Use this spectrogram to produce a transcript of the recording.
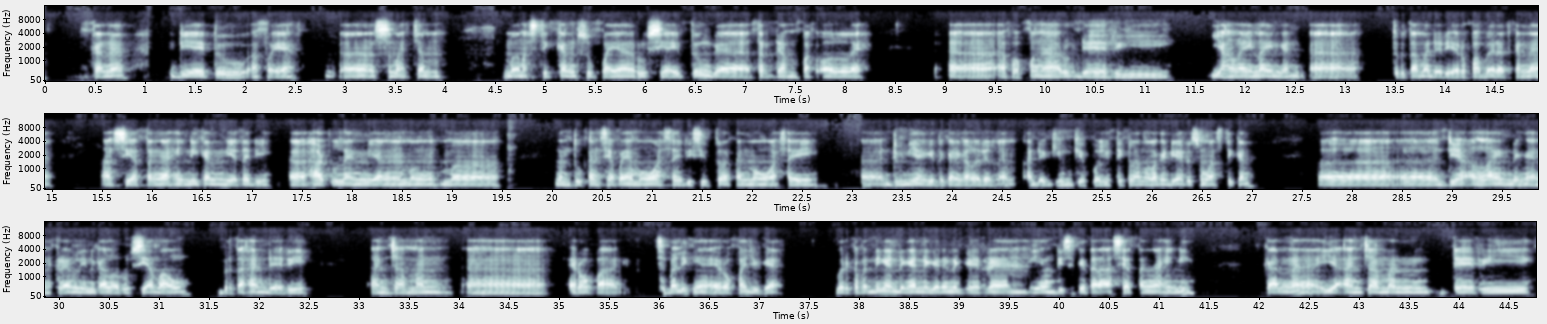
Karena dia itu apa ya uh, semacam memastikan supaya Rusia itu nggak terdampak oleh uh, apa pengaruh dari yang lain-lain kan uh, terutama dari Eropa Barat. Karena Asia Tengah ini kan ya tadi uh, heartland yang meng, me, menentukan siapa yang menguasai di situ akan menguasai uh, dunia gitu kan. Kalau dalam ada game geopolitik lama maka dia harus memastikan uh, uh, dia align dengan Kremlin. Kalau Rusia mau bertahan dari ancaman uh, Eropa sebaliknya Eropa juga berkepentingan dengan negara-negara yang di sekitar Asia Tengah ini karena ya ancaman dari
